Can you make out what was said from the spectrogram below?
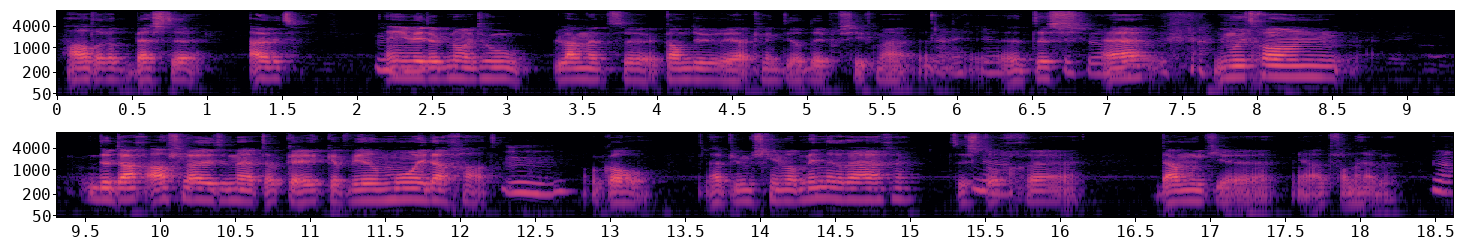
haal er het beste uit. En je Mhm. weet ook nooit hoe lang het eh, kan duren. Ja, klinkt heel depressief, maar Ja, ja. het Het is, wel hè, je moet gewoon de dag afsluiten met, oké, ik heb weer een mooie dag gehad. Mhm. Ook al heb je misschien wat mindere dagen. Het is Ja. toch, eh, daar moet je ja, het van hebben. Ja. Het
